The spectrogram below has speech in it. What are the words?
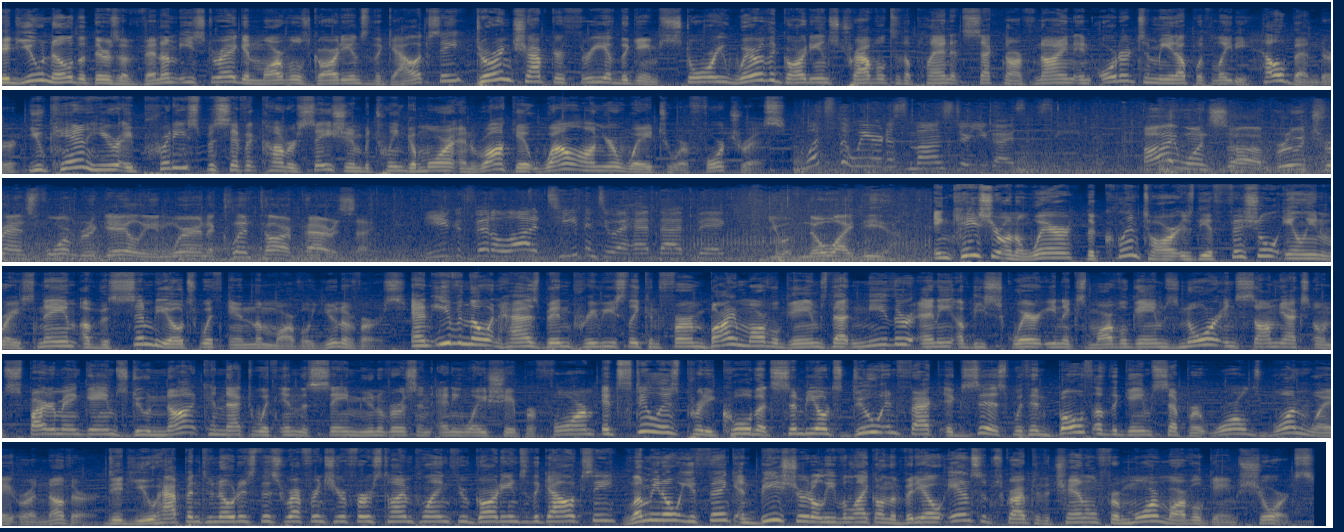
Did you know that there's a Venom easter egg in Marvel's Guardians of the Galaxy? During Chapter 3 of the game's story, where the Guardians travel to the planet Seknarf 9 in order to meet up with Lady Hellbender, you can hear a pretty specific conversation between Gamora and Rocket while on your way to her fortress. What's the weirdest monster you guys have seen? I once saw a brood transformed Regalian wearing a Klyntar parasite. You could fit a lot of teeth into a head that big. You have no idea. In case you're unaware, the Klyntar is the official alien race name of the symbiotes within the Marvel Universe. And even though it has been previously confirmed by Marvel Games that neither any of the Square Enix Marvel games nor Insomniac's own Spider-Man games do not connect within the same universe in any way, shape, or form, it still is pretty cool that symbiotes do in fact exist within both of the game's separate worlds one way or another. Did you happen to notice this reference your first time playing through Guardians of the Galaxy? Let me know what you think and be sure to leave a like on the video and subscribe to the channel for more Marvel Games shorts.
